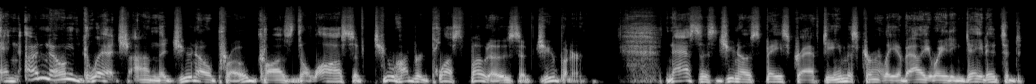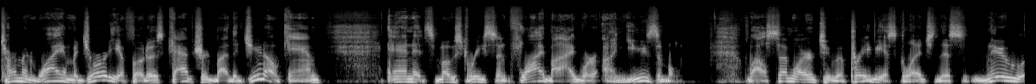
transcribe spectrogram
An unknown glitch on the Juno probe caused the loss of 200 plus photos of Jupiter. NASA's Juno spacecraft team is currently evaluating data to determine why a majority of photos captured by the JunoCam and its most recent flyby were unusable. While similar to a previous glitch, this new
